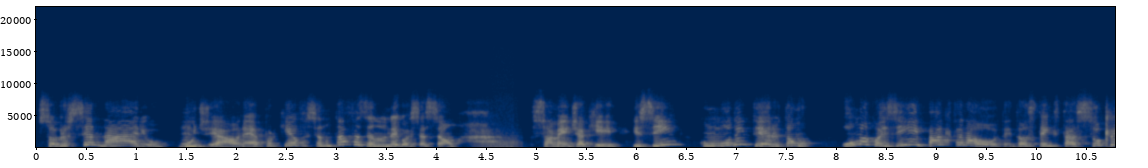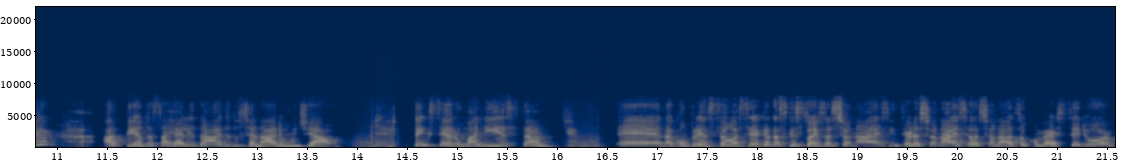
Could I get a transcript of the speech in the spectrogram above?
sobre o cenário mundial, né? Porque você não está fazendo negociação somente aqui, e sim com o mundo inteiro. Então, uma coisinha impacta na outra. Então, você tem que estar super atento a essa realidade do cenário mundial. Tem que ser humanista, é, na compreensão acerca das questões nacionais e internacionais relacionadas ao comércio exterior.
